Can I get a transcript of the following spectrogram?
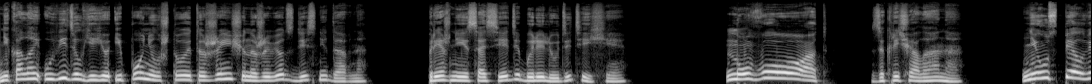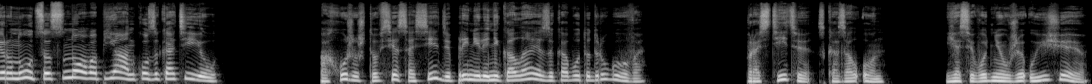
Николай увидел ее и понял, что эта женщина живет здесь недавно. Прежние соседи были люди тихие. «Ну вот!» — закричала она. «Не успел вернуться, снова пьянку закатил!» Похоже, что все соседи приняли Николая за кого-то другого. «Простите», — сказал он, — «я сегодня уже уезжаю.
